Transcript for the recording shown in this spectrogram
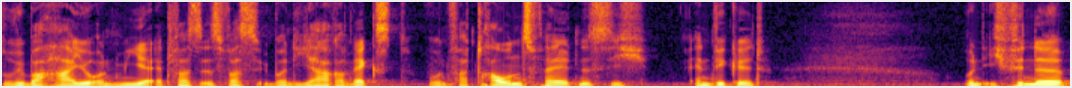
so wie bei Hajo und mir, etwas ist, was über die Jahre wächst, wo ein Vertrauensverhältnis sich entwickelt. Und ich finde,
